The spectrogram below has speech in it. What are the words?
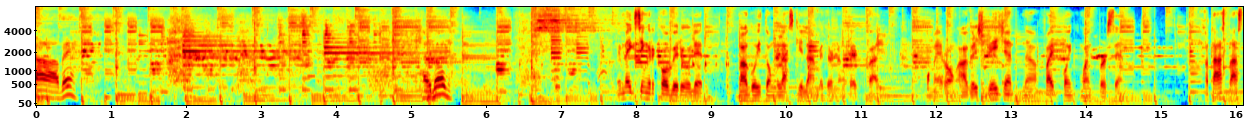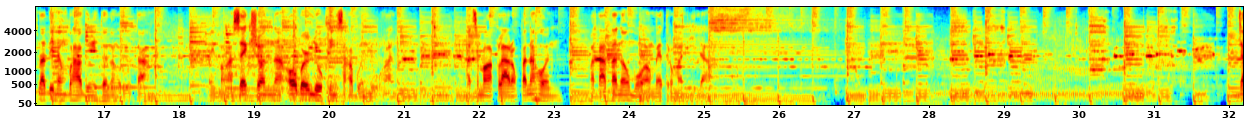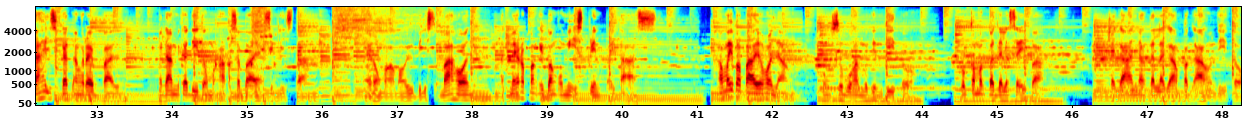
Grabe. Idol. May maiksing recovery ulit bago itong last kilometer ng Revpal. Mayroong average gradient na 5.1%. Mataas-taas na din ang bahaging ito ng ruta. May mga section na overlooking sa kabundukan. At sa mga klarong panahon, matatanaw mo ang Metro Manila. Dahil sikat ang Revpal, madami ka ditong makakasabayang siklista. Mayroong mga mabibilis umahon at mayroon pang ibang umi-sprint pa itaas. Ang may papayo ko lang, kung subukan mo din dito, huwag ka magpadala sa iba. Tiyagaan lang talaga ang pag-ahon dito.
